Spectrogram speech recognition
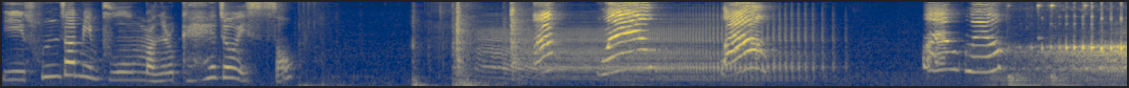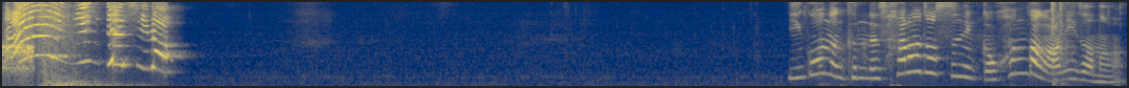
이 손잡이 부분만 이렇게 해져 있어? 이거는 근데 사라졌으니까 환각 아니잖아.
